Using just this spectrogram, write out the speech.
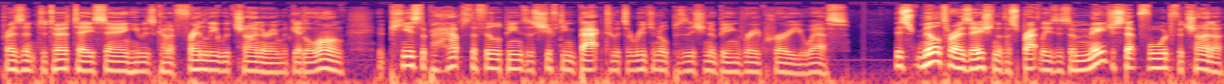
President Duterte saying he was kind of friendly with China and would get along, it appears that perhaps the Philippines is shifting back to its original position of being very pro-US. This militarization of the Spratlys is a major step forward for China,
